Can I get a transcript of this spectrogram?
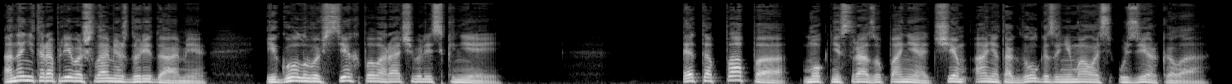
Она неторопливо шла между рядами, и головы всех поворачивались к ней. Это папа мог не сразу понять, чем Аня так долго занималась у зеркала.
